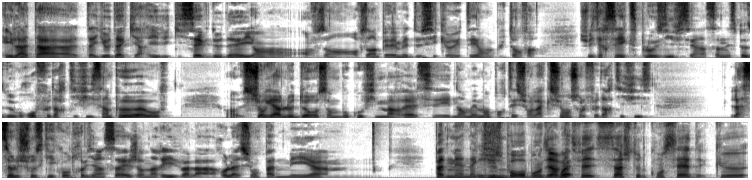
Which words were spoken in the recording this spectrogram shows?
Et là, t'as as Yoda qui arrive et qui save the day en, en, faisant, en faisant un périmètre de sécurité, en butant. Enfin, je veux dire, c'est explosif, c'est un, espèce de gros feu d'artifice, un peu euh, Si tu regardes, le 2 ressemble beaucoup au film Marvel, c'est énormément porté sur l'action, sur le feu d'artifice. La seule chose qui contrevient à ça, et j'en arrive à la relation Padmé, euh, Padmé Anakin. juste pour rebondir vite fait, ça je te le concède que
